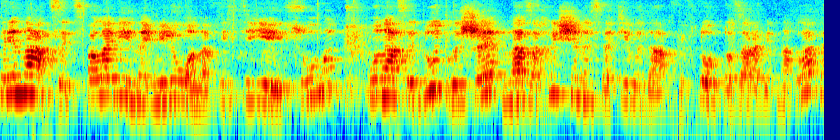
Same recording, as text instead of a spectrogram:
13,5 мільйонів із цієї суми у нас йдуть лише на захищені статті видатків, тобто заробітна плата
